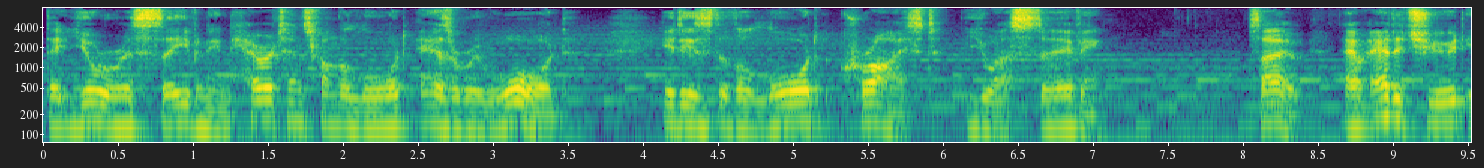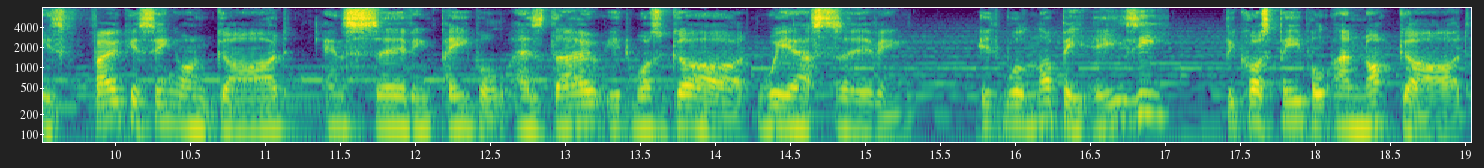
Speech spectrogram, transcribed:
that you will receive an inheritance from the Lord as a reward. It is the Lord Christ you are serving. So, our attitude is focusing on God and serving people as though it was God we are serving. It will not be easy, because people are not God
